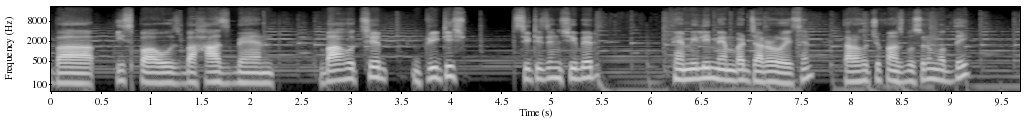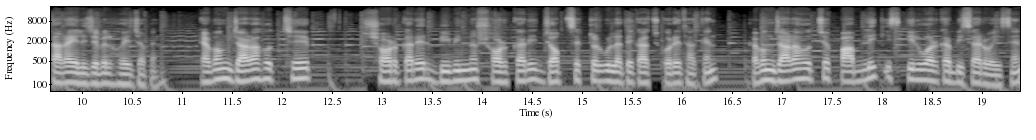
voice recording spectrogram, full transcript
বা স্পাউস বা হাজব্যান্ড বা হচ্ছে ব্রিটিশ সিটিজেনশিপের ফ্যামিলি মেম্বার যারা রয়েছেন, তারা হচ্ছে পাঁচ বছরের মধ্যেই তারা এলিজেবল হয়ে যাবেন এবং যারা হচ্ছে সরকারের বিভিন্ন সরকারি জব সেক্টরগুলোতে কাজ করে থাকেন এবং যারা হচ্ছে পাবলিক স্কিল ওয়ার্কার ভিসা রয়েছেন,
